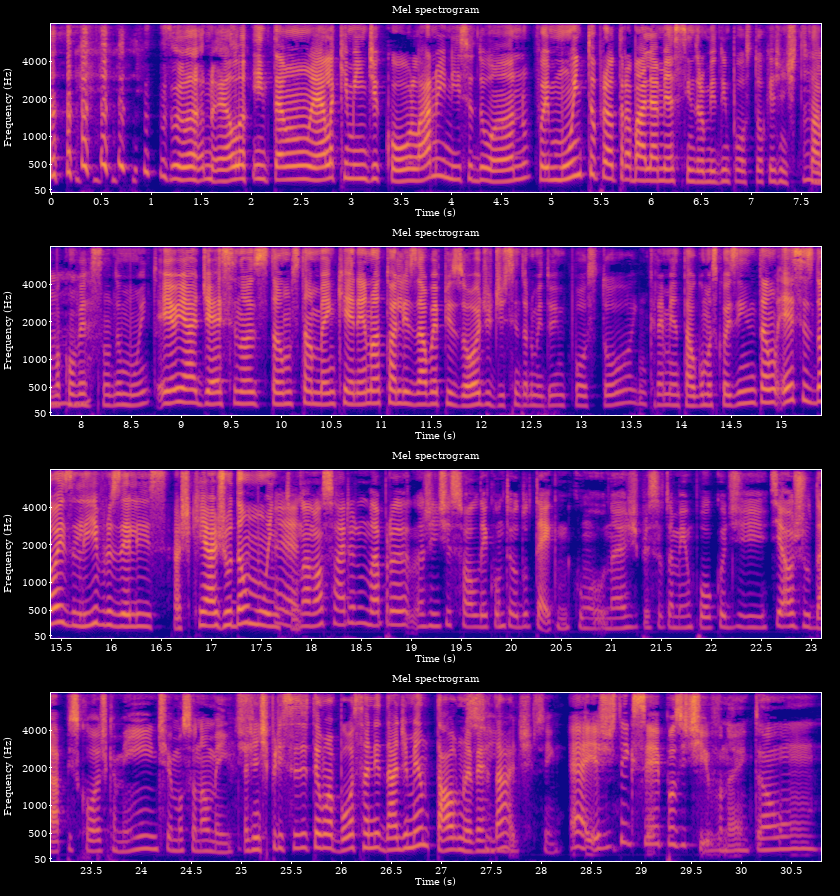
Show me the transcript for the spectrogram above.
Zoando ela. Então, ela que me indicou lá no início do ano. Foi muito pra eu trabalhar minha síndrome do impostor, que a gente tava conversando muito. Eu e a Jessie, nós estamos também querendo atualizar o episódio de síndrome do impostor, incrementar algumas coisinhas. Então, esses dois livros, eles acho que ajudam muito. É, na nossa área não dá pra a gente só ler conteúdo técnico, né? A gente precisa também um pouco de se ajudar psicologicamente, emocionalmente. A gente precisa ter uma boa sanidade mental, não é Sim, verdade? Sim. É, e a gente tem que ser positivo, né? Então,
